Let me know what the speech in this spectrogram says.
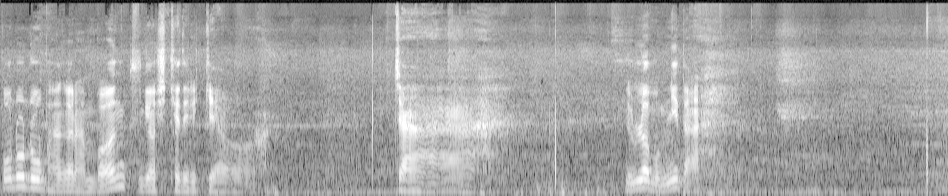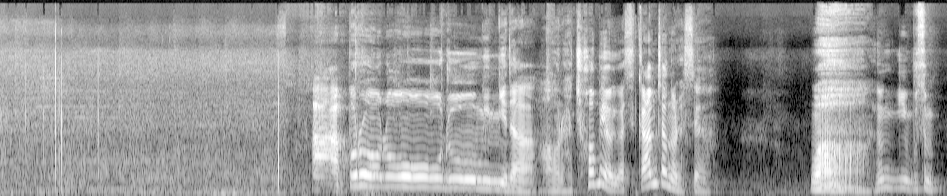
뽀로로 방을 한번 구경시켜 드릴게요. 자, 눌러봅니다. 아, 뽀로로 룸입니다. 아, 나 처음에 여기 와서 깜짝 놀랐어요. 와, 여기 무슨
